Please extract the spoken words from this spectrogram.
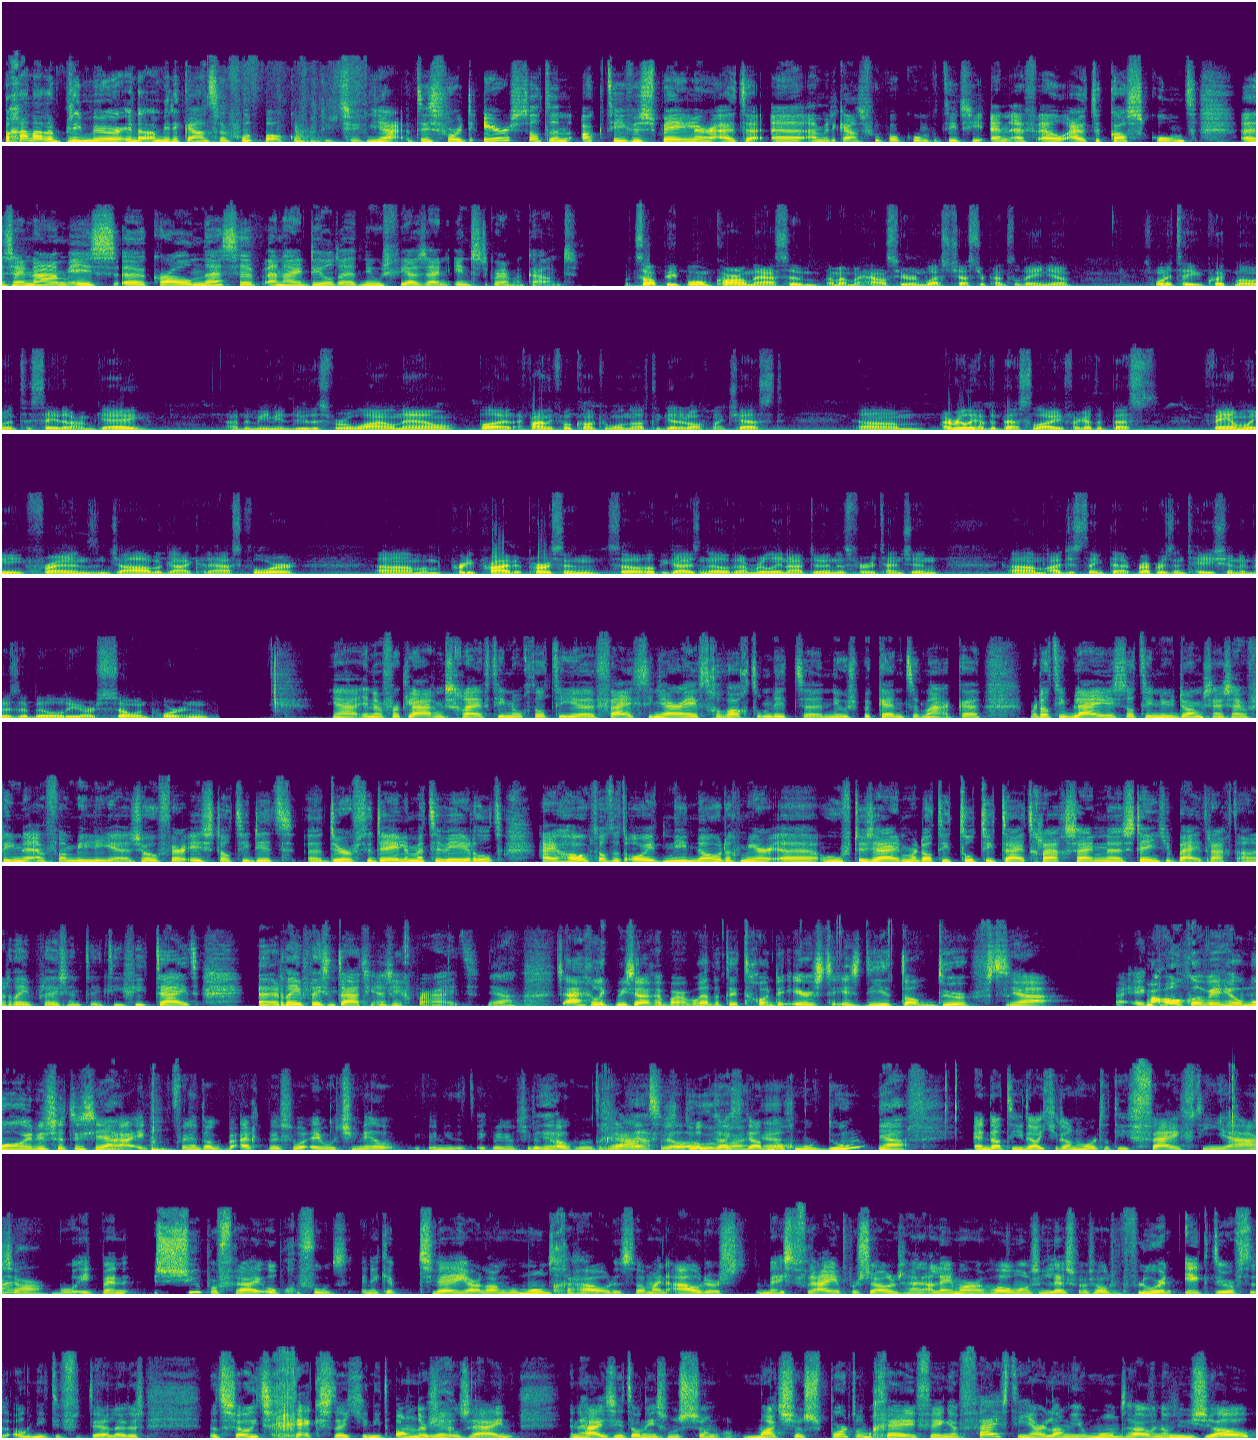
We gaan naar een primeur in de Amerikaanse voetbalcompetitie. Ja, het is voor het eerst dat een actieve speler uit de uh, Amerikaanse voetbalcompetitie NFL uit de kast komt. Uh, zijn naam is uh, Carl Nassib en hij deelde het nieuws via zijn Instagram-account. What's up, people? I'm Carl Nassib. I'm at my house here in Westchester, Pennsylvania. Just want to take a quick moment to say that I'm gay. I've been meaning to do this for a while now, but I finally feel comfortable enough to get it off my chest. Um, I really have the best life. I got the best family, friends, and job a guy could ask for. Um, I'm a pretty private person, so I hope you guys know that I'm really not doing this for attention. Um, I just think that representation and visibility are so important. Ja, in een verklaring schrijft hij nog dat hij 15 jaar heeft gewacht om dit uh, nieuws bekend te maken. Maar dat hij blij is dat hij nu dankzij zijn vrienden en familie uh, zover is dat hij dit durft te delen met de wereld. Hij hoopt dat het ooit niet nodig meer hoeft te zijn, maar dat hij tot die tijd graag zijn steentje bijdraagt aan representativiteit, representatie en zichtbaarheid. Ja, het is eigenlijk bizar, hè, Barbara, dat dit gewoon de eerste is die het dan durft. Ja, ja, ik, maar ook wel weer heel mooi. Dus het is ja. ja. ik vind het ook eigenlijk best wel emotioneel. Ik weet niet, dat, ik weet niet of je dat ook wilt. Het raakt wel. stoer, ook dat je dat nog moet doen. Ja, En dat, hij, dat je dan hoort dat hij 15 jaar. Bizar. Ik ben super vrij opgevoed. En ik heb twee jaar lang mijn mond gehouden. Terwijl mijn ouders de meest vrije personen zijn. Alleen maar homo's en lesbo's over de vloer. En ik durfde het ook niet te vertellen. Dus dat is zoiets geks dat je niet anders wil zijn. En hij zit dan in zo'n zo'n macho sportomgeving. En 15 jaar lang je mond houden. En dan nu zo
